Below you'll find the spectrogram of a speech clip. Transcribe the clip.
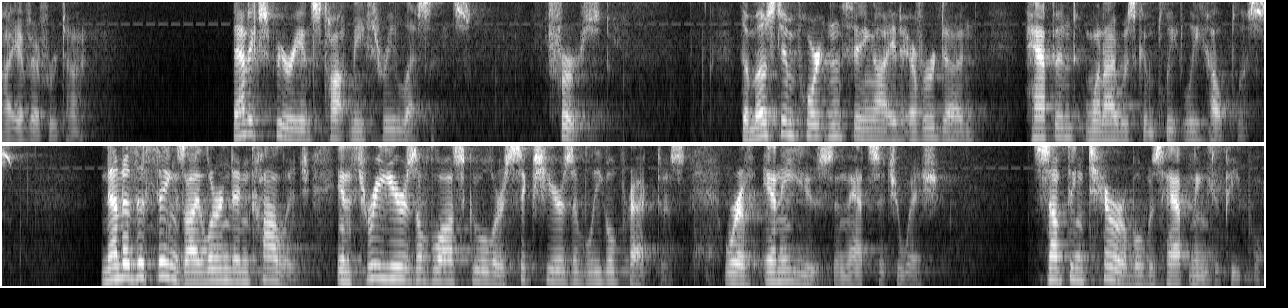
I have ever done. That experience taught me three lessons. First, the most important thing I had ever done happened when I was completely helpless. None of the things I learned in college, in three years of law school, or six years of legal practice were of any use in that situation. Something terrible was happening to people,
